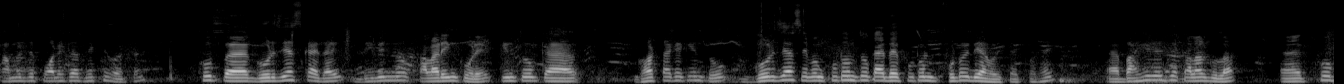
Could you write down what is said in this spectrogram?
সামনের যে কোয়ালিটিটা দেখতে পাচ্ছেন, খুব গর্জিয়াস কায়দায় বিভিন্ন কালারিং করে কিন্তু ঘরটাকে কিন্তু গর্জিয়াস এবং ফুটন্ত কায়দায় ফুটন ফুটোই দেওয়া হয়েছে এক কথায়। বাহিরের যে কালারগুলা খুব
